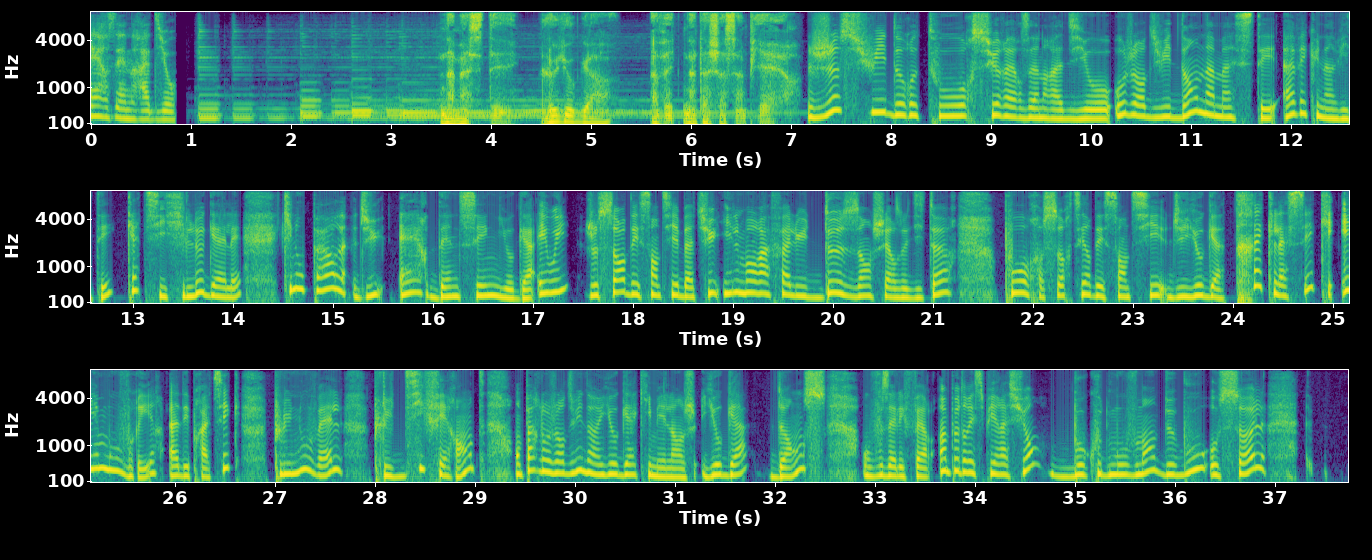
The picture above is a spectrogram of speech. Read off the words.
RZN Radio. Namasté, le yoga avec Natacha Saint-Pierre. Je suis de retour sur RZN Radio, aujourd'hui dans Namasté avec une invitée, Cathy Le Galet, qui nous parle du air dancing yoga. Et oui, je sors des sentiers battus. Il m'aura fallu deux ans, chers auditeurs, pour sortir des sentiers du yoga très classique et m'ouvrir à des pratiques plus nouvelles, plus différentes. On parle aujourd'hui d'un yoga qui mélange yoga, danse, où vous allez faire un peu de respiration, beaucoup de mouvements, debout, au sol,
